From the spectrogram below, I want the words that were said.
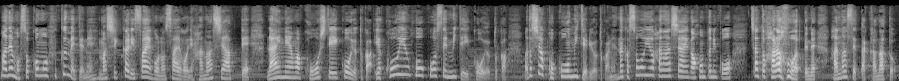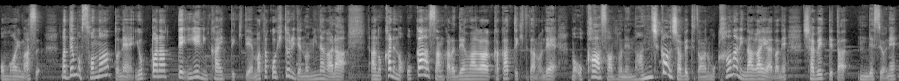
まあでもそこも含めてね、まあしっかり最後の最後に話し合って、来年はこうしていこうよとか、いや、こういう方向性見ていこうよとか、私はここを見てるよとかね、なんかそういう話し合いが本当にこう、ちゃんと腹を割ってね、話せたかなと思います。まあでもその後ね、酔っ払って家に帰ってきて、またこう一人で飲みながら、あの、彼のお母さんから電話がかかってきてたので、まあお母さんとね、何時間喋ってたの？もうかなり長い間ね、喋ってたんですよね。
